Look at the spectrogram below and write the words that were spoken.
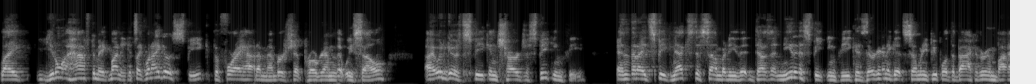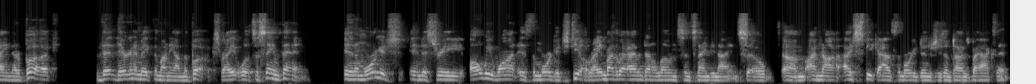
Like you don't have to make money. It's like when I go speak before I had a membership program that we sell, I would go speak and charge a speaking fee. And then I'd speak next to somebody that doesn't need a speaking fee because they're going to get so many people at the back of the room buying their book that they're going to make the money on the books, right? Well, it's the same thing. In a mortgage industry, all we want is the mortgage deal, right? And by the way, I haven't done a loan since 99. So um, I'm not, I speak as the mortgage industry sometimes by accident.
